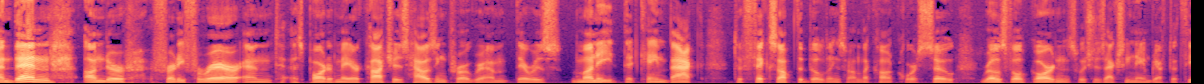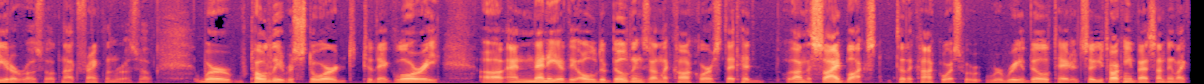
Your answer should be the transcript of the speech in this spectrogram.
And then, under Freddie Ferrer and as part of Mayor Koch's housing program, there was money that came back to fix up the buildings on the concourse. So, Roosevelt Gardens, which is actually named after Theodore Roosevelt, not Franklin Roosevelt, were totally restored to their glory. Uh, and many of the older buildings on the concourse that had on the side blocks to the concourse were, were rehabilitated. So you're talking about something like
